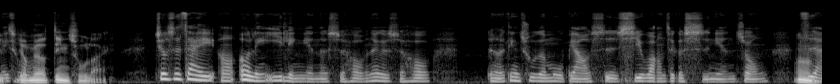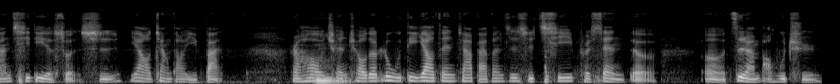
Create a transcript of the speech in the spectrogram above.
没错。有没有定出来？就是在呃二零一零年的时候，那个时候呃定出的目标是希望这个十年中自然栖地的损失要降到一半。然后全球的陆地要增加百分之十七 percent 的呃自然保护区，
